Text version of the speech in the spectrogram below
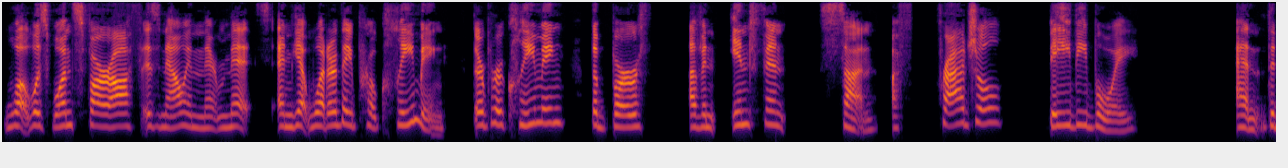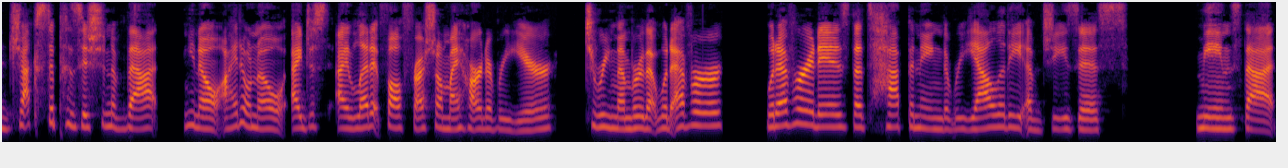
What was once far off is now in their midst. And yet, what are they proclaiming? They're proclaiming the birth of an infant son, a fragile baby boy. And the juxtaposition of that, you know, I don't know. I just, I let it fall fresh on my heart every year to remember that whatever whatever it is that's happening, the reality of Jesus means that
